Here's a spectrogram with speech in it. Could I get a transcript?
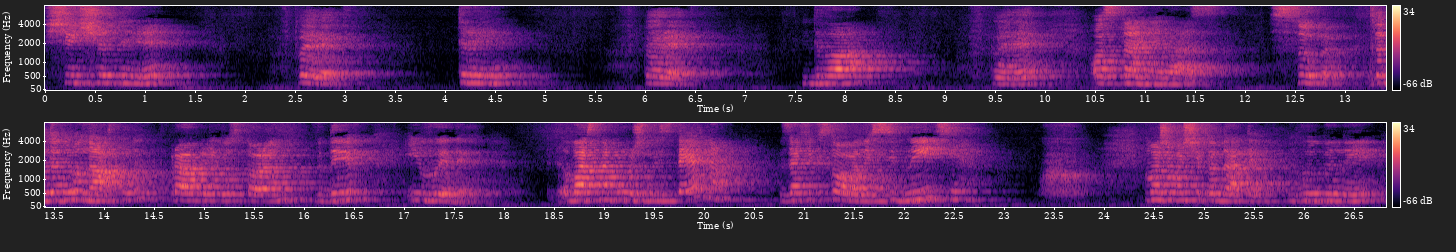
Ще чотири. Вперед. Три. Вперед. Два. Вперед. Останній раз. Супер. Додамо в праву ліву сторону. Вдих і видих. У вас напружені стегна, зафіксовані сідниці. Додати глибини,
